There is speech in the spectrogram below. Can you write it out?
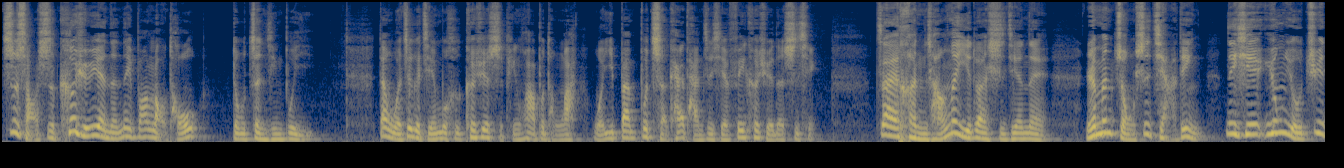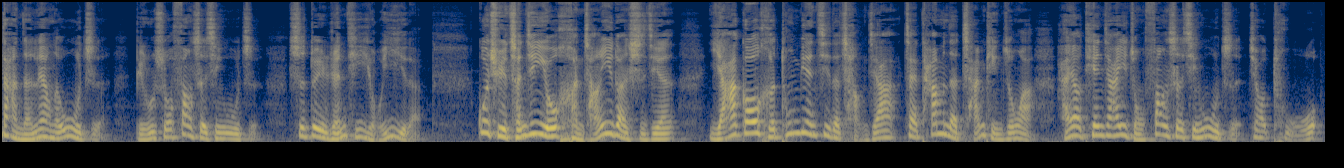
至少是科学院的那帮老头都震惊不已。但我这个节目和科学史评话不同啊，我一般不扯开谈这些非科学的事情。在很长的一段时间内，人们总是假定那些拥有巨大能量的物质，比如说放射性物质，是对人体有益的。过去曾经有很长一段时间。牙膏和通便剂的厂家在他们的产品中啊，还要添加一种放射性物质，叫土。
